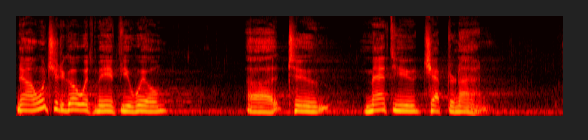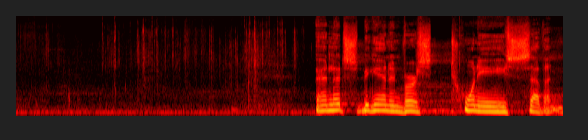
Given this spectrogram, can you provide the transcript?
Now, I want you to go with me, if you will, uh, to Matthew chapter 9. And let's begin in verse 27.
